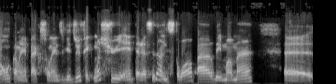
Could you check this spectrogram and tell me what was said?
ont comme impact sur l'individu? Fait que moi, je suis intéressé dans l'histoire par des moments, euh,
